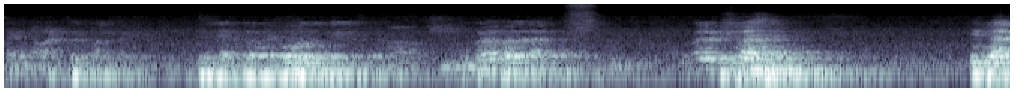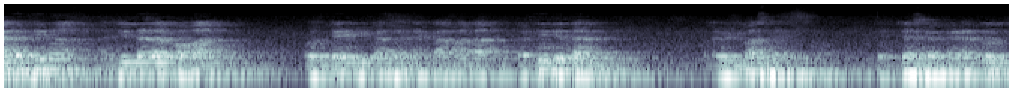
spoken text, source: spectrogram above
सगळ्यांना वाटतं तुम्हाला ते आपलं वैभव होतं ते. तुम्हाला विश्वास आहे? की ज्या गतीनं अजितदादा पवार कोणत्याही विकासाच्या कामाला गती देतात मला विश्वास आहे त्यांच्या सहकार्यातून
